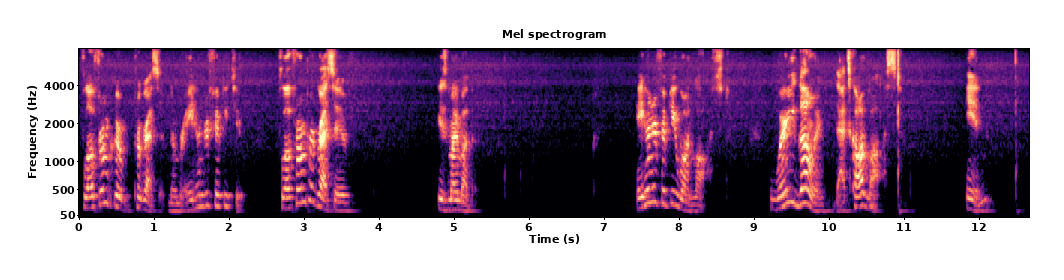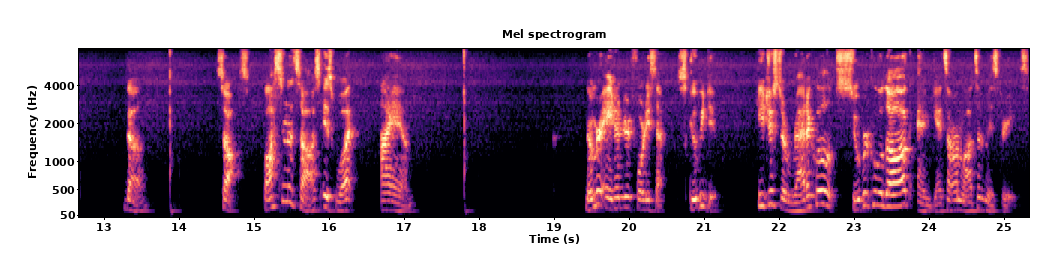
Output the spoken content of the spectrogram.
Flow from Progressive, number 852. Flow from Progressive is my mother. 851 Lost. Where are you going? That's called Lost. In the sauce. Lost in the sauce is what I am. Number 847, Scooby Doo. He's just a radical, super cool dog and gets on lots of mysteries.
